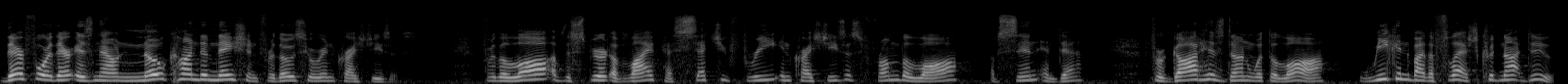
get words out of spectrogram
Therefore, there is now no condemnation for those who are in Christ Jesus. For the law of the Spirit of life has set you free in Christ Jesus from the law of sin and death. For God has done what the law, weakened by the flesh, could not do.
